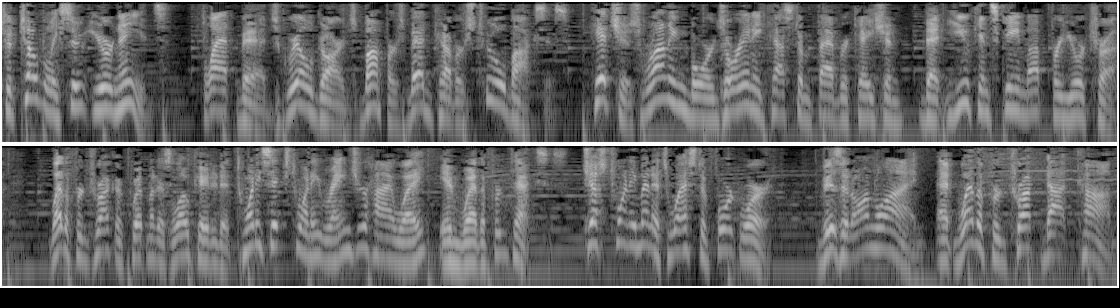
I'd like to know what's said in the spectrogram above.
to totally suit your needs. Flatbeds, grill guards, bumpers, bed covers, toolboxes, hitches, running boards, or any custom fabrication that you can scheme up for your truck. Weatherford Truck Equipment is located at 2620 Ranger Highway in Weatherford, Texas, just 20 minutes west of Fort Worth. Visit online at weatherfordtruck.com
